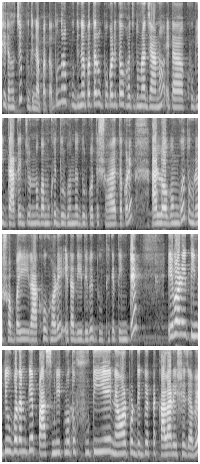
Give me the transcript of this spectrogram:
সেটা হচ্ছে পুদিনা পাতা। বন্ধুরা, পুদিনা পাতার উপকারিতাও হয়তো তোমরা জানো, এটা খুবই দাঁতের জন্য বা মুখের দুর্গন্ধ দূর করতে সহায়তা করে। আর লবঙ্গ তোমরা সবাই রাখো ঘরে, এটা দিয়ে দেবে দু থেকে তিনটে। এবার এই তিনটে উপাদানকে পাঁচ মিনিট মতো ফুটিয়ে নেওয়ার পর দেখবে একটা কালার এসে যাবে,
